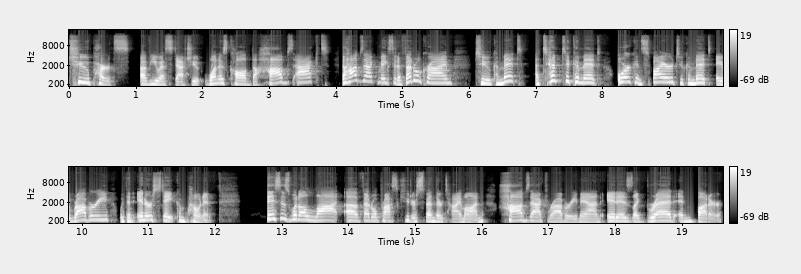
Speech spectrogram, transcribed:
two parts of US statute. One is called the Hobbs Act. The Hobbs Act makes it a federal crime to commit, attempt to commit, or conspire to commit a robbery with an interstate component. This is what a lot of federal prosecutors spend their time on. Hobbs Act robbery, man. It is like bread and butter.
